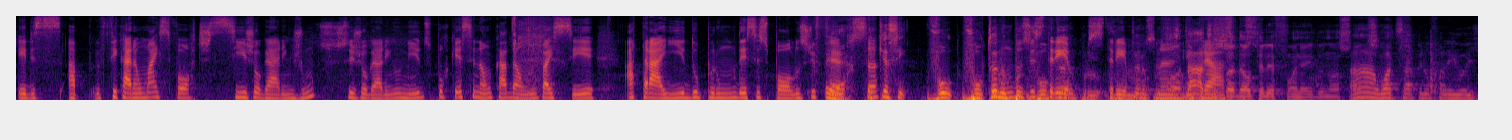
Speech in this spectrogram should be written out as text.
eles a, ficarão mais fortes se jogarem juntos, se jogarem unidos, porque senão cada um vai ser atraído por um desses polos de é, força. É, é que assim, vo, voltando um dos pro, extremos, pro, extremos né? Deixa eu dar o telefone aí do nosso Ah, WhatsApp. o WhatsApp não falei hoje.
